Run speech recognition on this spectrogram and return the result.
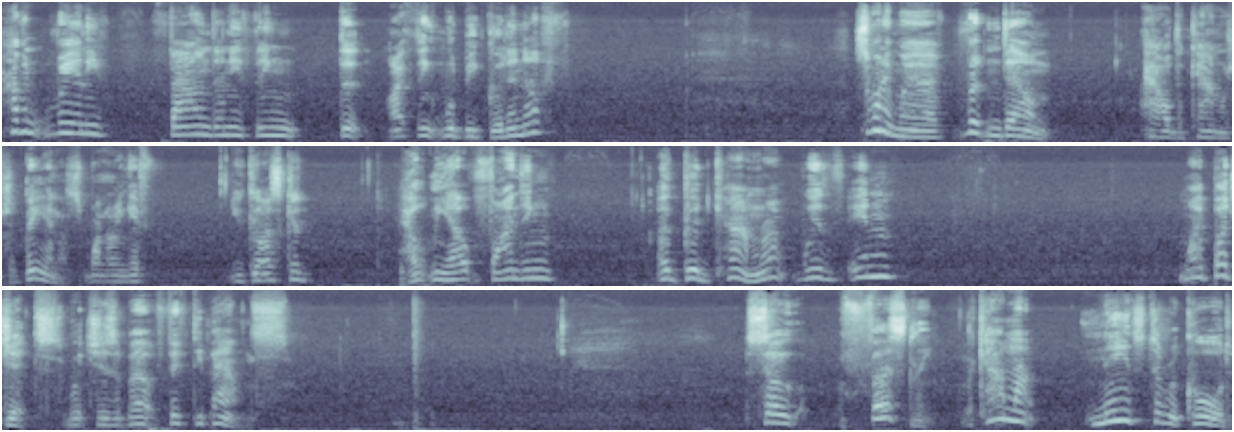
haven't really found anything that I think would be good enough. So anyway, I've written down how the camera should be, and I was wondering if you guys could help me out finding a good camera within my budget, which is about £50. So, firstly, the camera needs to record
